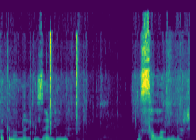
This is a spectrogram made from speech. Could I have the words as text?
Bakın onların güzelliğine. Nasıl sallanıyorlar.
